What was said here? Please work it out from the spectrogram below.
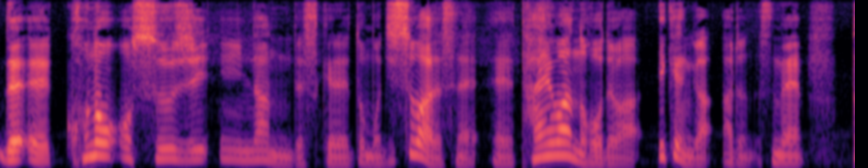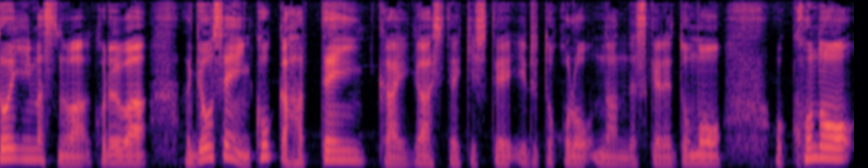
で、えこの数字なんですけれども実はですね、え台湾の方では意見があるんですね。と言いますのはこれは行政院国家発展委員会が指摘しているところなんですけれどもこの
